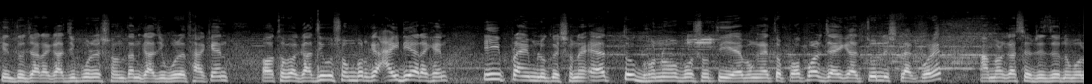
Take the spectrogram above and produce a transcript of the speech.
কিন্তু যারা গাজীপুরের সন্তান গাজীপুরে থাকেন অথবা গাজীপুর সম্পর্কে আইডিয়া রাখেন, এই প্রাইম লোকেশনে এত ঘন বসতি এবং এত প্রপার জায়গা, চল্লিশ লাখ করে, আমার কাছে রিজনেবল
